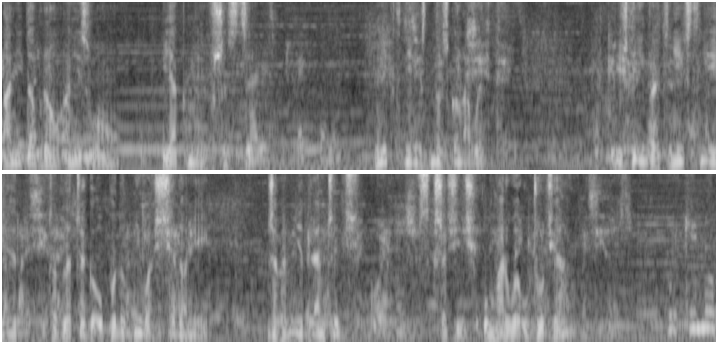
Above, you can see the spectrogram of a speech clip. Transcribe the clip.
Ani dobrą, ani złą. Jak my wszyscy. Nikt nie jest doskonały. Jeśli Iwet nie istnieje, to dlaczego upodobniłaś się do niej? Żeby mnie dręczyć? Wskrzesić umarłe uczucia? ¿Por qué no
